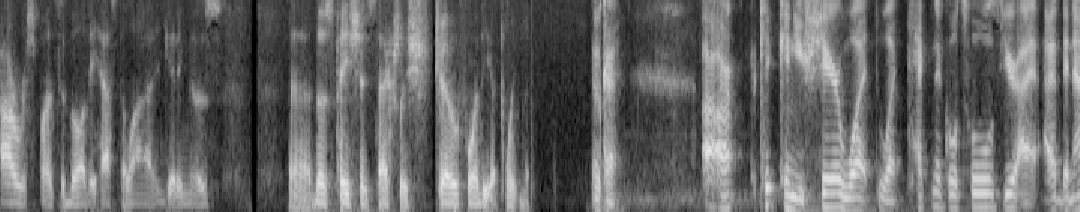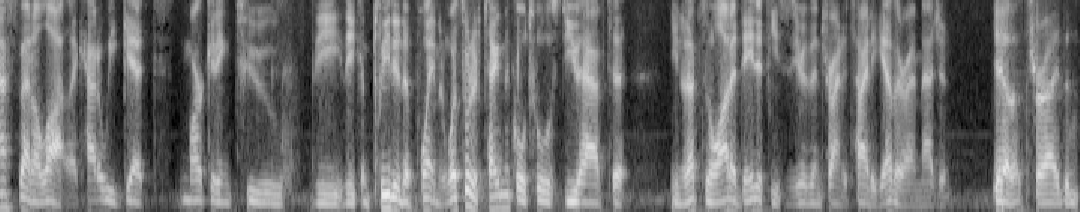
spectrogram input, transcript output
our responsibility has to lie in getting those uh, those patients to actually show for the appointment. Okay. Are, can you share what what technical tools you're? I, I've been asked that a lot. Like, how do we get marketing to the the completed appointment? What sort of technical tools do you have to? You know, that's a lot of data pieces you're then trying to tie together. I imagine. Yeah, that's right. And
